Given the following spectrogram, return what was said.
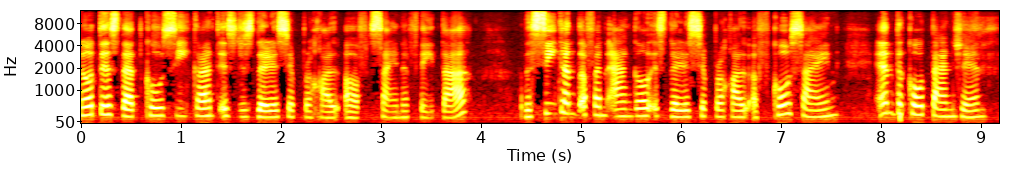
Notice that cosecant is just the reciprocal of sine of theta. The secant of an angle is the reciprocal of cosine. And the cotangent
